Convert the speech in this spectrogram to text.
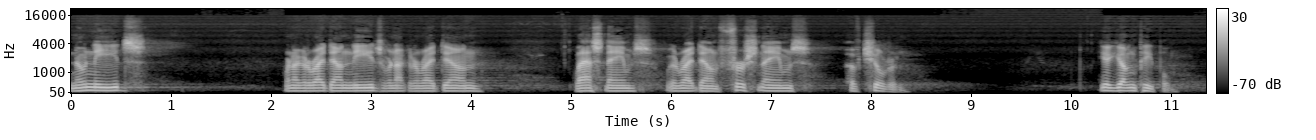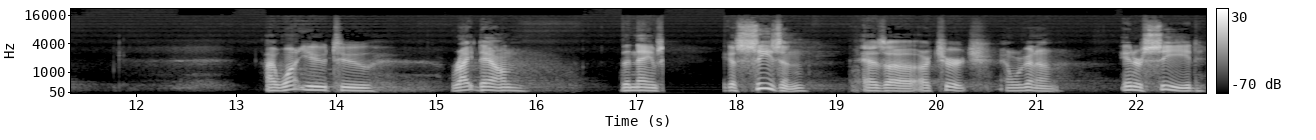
no needs. We're not going to write down needs. We're not going to write down last names. We're going to write down first names of children. You young people. I want you to write down the names. Take a season as a, our church, and we're going to intercede.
